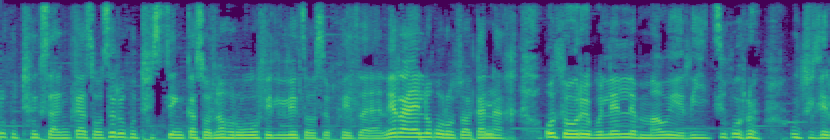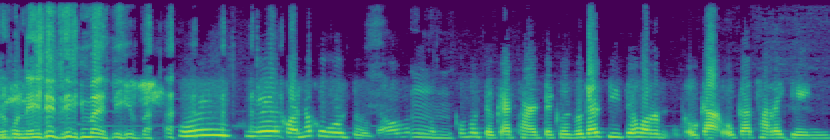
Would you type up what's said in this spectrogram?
re go thusang ka so se re go thusitseng ka sona gore o feleletsa o se kgweetsa yane e raya e le gore o tswa ka naga o tlo re bolelele mmao e re itse gore o tswile re go neeletse di maleba gone go botoka go botoka- thata because o ka se itse gore o ka o tshwara keng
